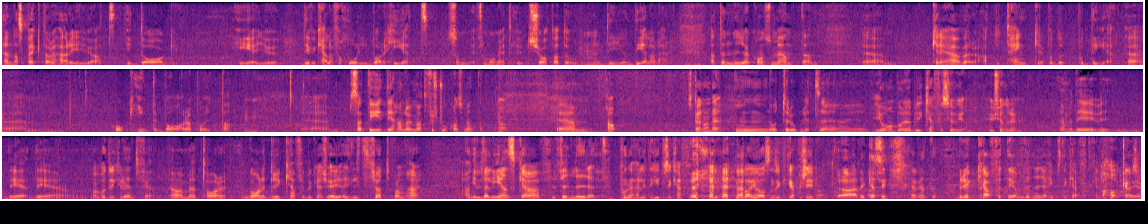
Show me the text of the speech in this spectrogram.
en aspekt av det här är ju att idag är ju det vi kallar för hållbarhet som för många är ett uttjatat ord, men det är ju en del av det här. Att den nya konsumenten ehm, kräver att du tänker på, på det ehm, och inte bara på ytan. Ehm, så att det, det handlar om att förstå konsumenten. Ja. Ehm, ja. Spännande. Mm, otroligt. Är, Jag börjar bli kaffesugen. Hur känner du? ja, men det, är- det, det, Vad, vad dricker det är du? inte fel. Ja, men jag tar vanligt bryggkaffe brukar jag. Jag är lite trött på de här Ja, du- italienska finliret. På det här lite hipsterkaffet. Det är bara jag som dricker cappuccino. Ja, det kanske... Jag vet inte. Bryggkaffet är väl det nya hipsterkaffet kanske? Ja, kanske.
